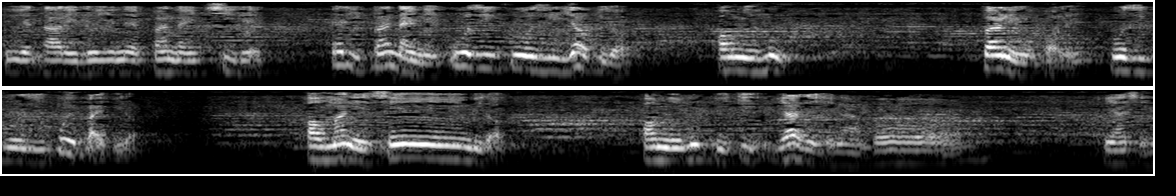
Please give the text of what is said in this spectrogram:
သူ့ရဲ့သားတွေလူကျင်တဲ့ပန်းတိုင်ရှိတဲ့အဲ့ဒီပန်းတိုင်ကိုကိုစီကိုစီရောက်ပြီးတော့ အောင်မြင်မှုပန်းနေကိုပေါ့လေကိုစီကိုစီပွေ့ပိုက်ပြီးတော့အောင်မန်းနေဆင်းပြီးတော့အောင်မြင်မှုပီတိရစေချင်တာဘောဘုရားရှင်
